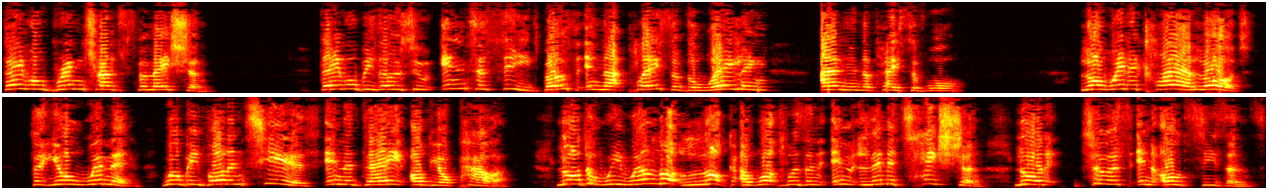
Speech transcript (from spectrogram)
They will bring transformation they will be those who intercede both in that place of the wailing and in the place of war. Lord, we declare, Lord, that your women will be volunteers in the day of your power. Lord, that we will not look at what was an limitation, Lord, to us in old seasons.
